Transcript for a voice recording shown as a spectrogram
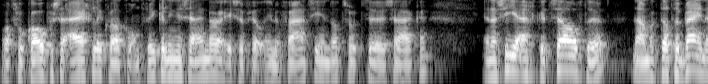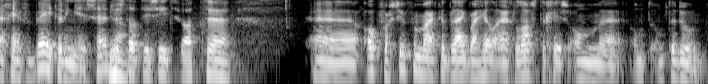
Wat verkopen ze eigenlijk? Welke ontwikkelingen zijn er? Is er veel innovatie in dat soort zaken? En dan zie je eigenlijk hetzelfde, namelijk dat er bijna geen verbetering is. Hè? Dus ja. dat is iets wat ook voor supermarkten blijkbaar heel erg lastig is om, om, om te doen.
